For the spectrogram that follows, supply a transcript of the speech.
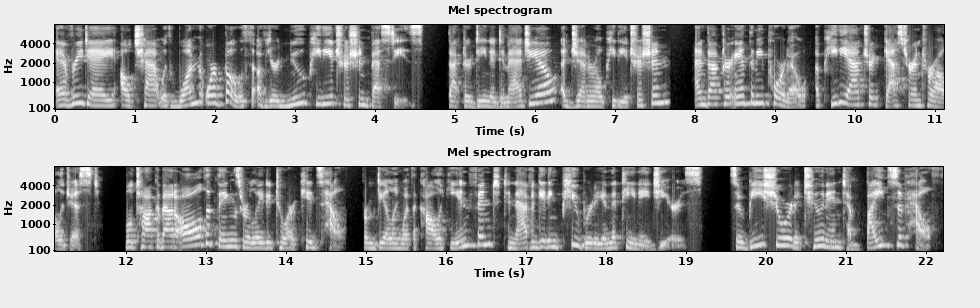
Every day, I'll chat with one or both of your new pediatrician besties Dr. Dina DiMaggio, a general pediatrician, and Dr. Anthony Porto, a pediatric gastroenterologist. We'll talk about all the things related to our kids' health, from dealing with a colicky infant to navigating puberty in the teenage years. So be sure to tune in to Bites of Health,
